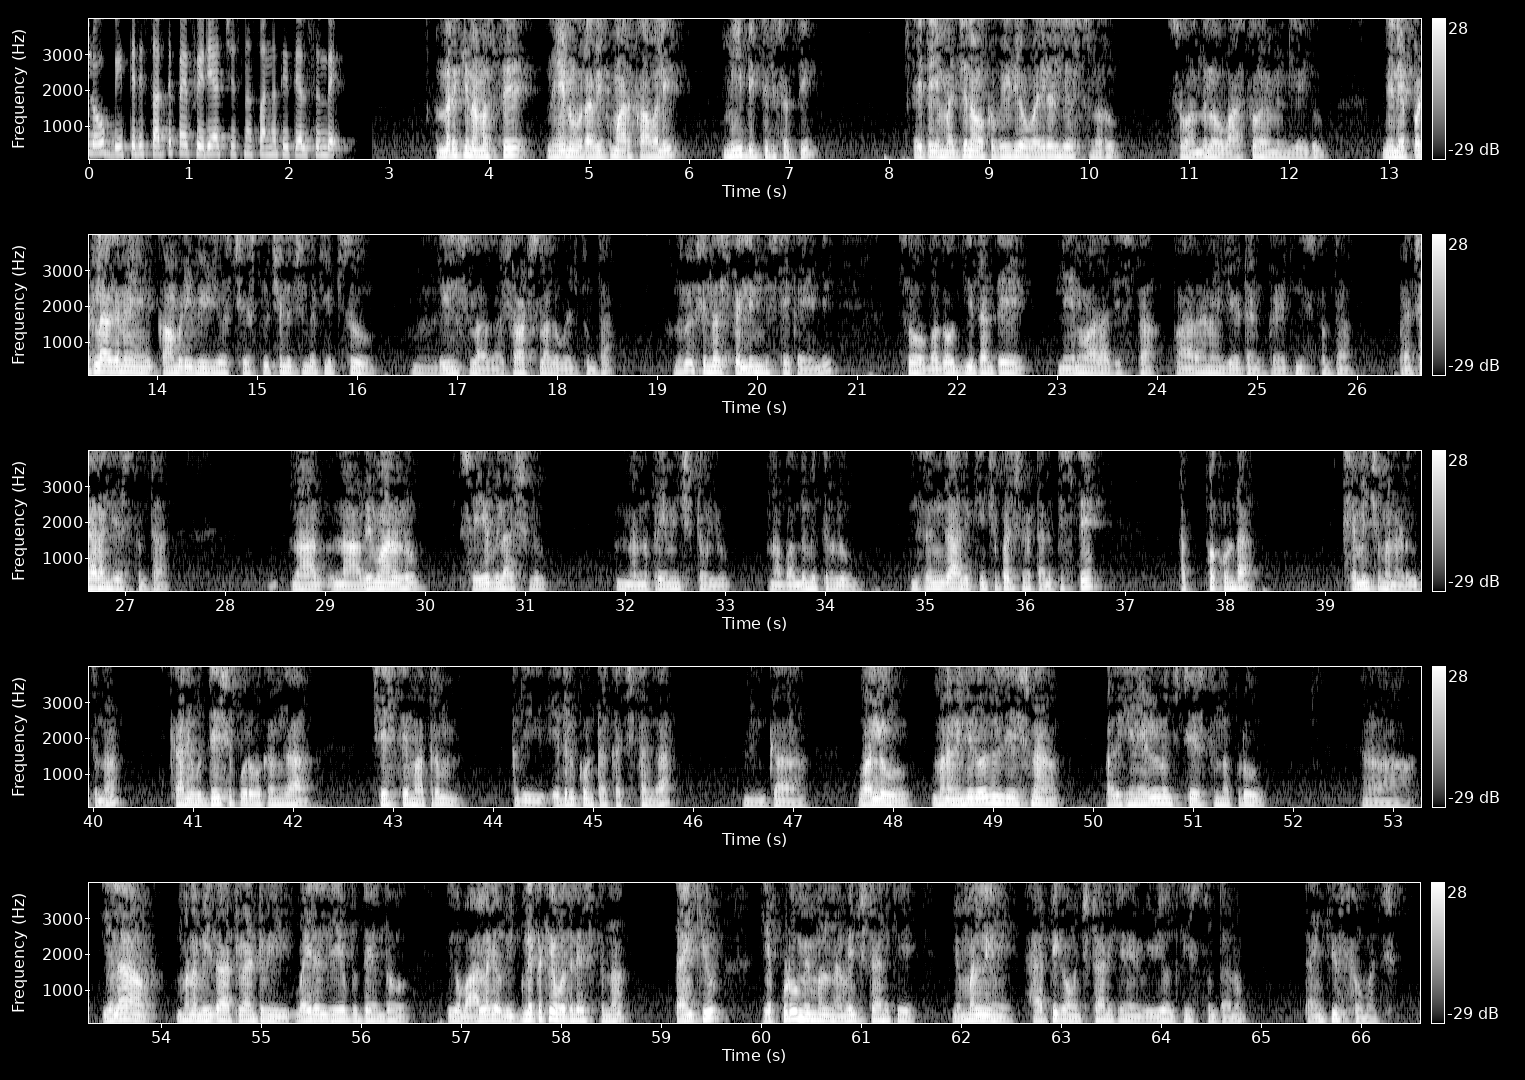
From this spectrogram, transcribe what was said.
లో బిత్తిరి సత్తిపై ఫిర్యాదు చేసిన సంగతి తెలిసిందే. అందరికీ నమస్తే. నేను రవికుమార్ కావలి మీ బిత్తిరి సత్తి. అయితే ఈ మధ్యన ఒక వీడియో వైరల్ చేస్తున్నారు. సో అందులో వాస్తవం ఏమీ లేదు. నేను ఎప్పటిలాగానే కామెడీ వీడియోస్ చేస్తూ చిన్న చిన్న క్లిప్స్ రీల్స్ లాగా షార్ట్స్ లాగా పెడుతుంటా. అందులో చిన్న స్పెల్లింగ్ మిస్టేక్ అయింది సో భగవద్గీత అంటే నేను ఆరాధిస్తా పారాయణం చేయడానికి ప్రయత్నిస్తుంటా ప్రచారం చేస్తుంటా. నా నా అభిమానులు శ్రేయోభిలాషులు నన్ను ప్రేమించేటోళ్ళు నా బంధుమిత్రులు నిజంగా అది కించపరిచినట్టు అనిపిస్తే తప్పకుండా క్షమించమని అడుగుతున్నా. కానీ ఉద్దేశపూర్వకంగా చేస్తే మాత్రం అది ఎదుర్కొంటా ఖచ్చితంగా. ఇంకా వాళ్ళు మనం ఎన్ని రోజులు చేసినా పదిహేనేళ్ళ నుంచి చేస్తున్నప్పుడు ఎలా మన మీద అట్లాంటివి వైరల్ చేయబుద్దయిందో ఇక వాళ్ళ విఘ్నతకే వదిలేస్తున్నా. థ్యాంక్ యూ ఎప్పుడూ మిమ్మల్ని నవ్వించడానికి మిమ్మల్ని హ్యాపీగా ఉంచడానికి నేను వీడియోలు తీస్తుంటాను. Thank you so much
